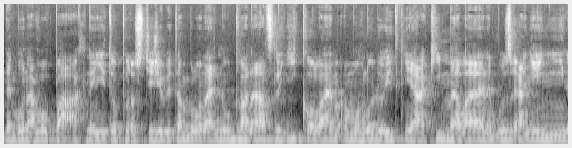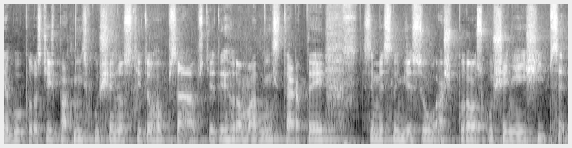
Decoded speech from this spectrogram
nebo naopak. Není to prostě, že by tam bylo najednou 12 lidí kolem a mohlo dojít k nějaký mele nebo zranění nebo prostě špatné zkušenosti toho psa. Prostě ty hromadné starty si myslím, že jsou až pro zkušenější psy.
